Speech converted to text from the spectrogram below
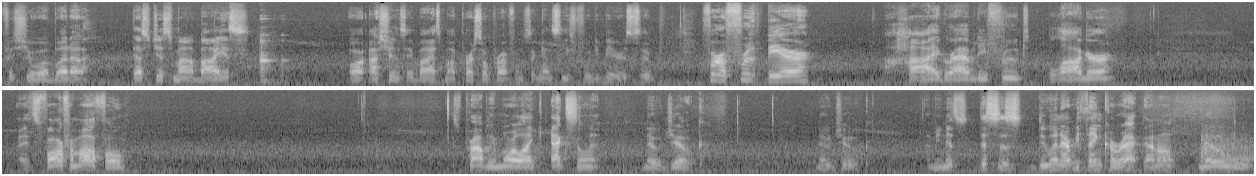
for sure. But uh, that's just my bias, or I shouldn't say bias, my personal preference against these fruity beers. So, for a fruit beer a high gravity fruit lager. It's far from awful. It's probably more like excellent. No joke. No joke. I mean, it's this is doing everything correct. I don't know.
